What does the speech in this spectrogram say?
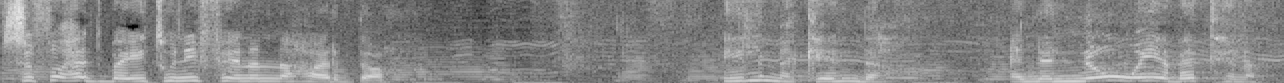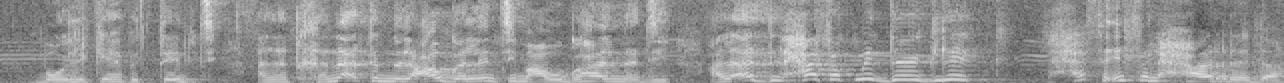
شوفوا هتبيتوني فين النهاردة؟ إيه المكان ده؟ أنا no way أبات هنا. بقول لك إيه يا بت انت أنا اتخنقت من العوجة اللي انت معوجاها لنا دي. على قد لحافك مد رجليك. لحاف إيه في الحر ده؟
